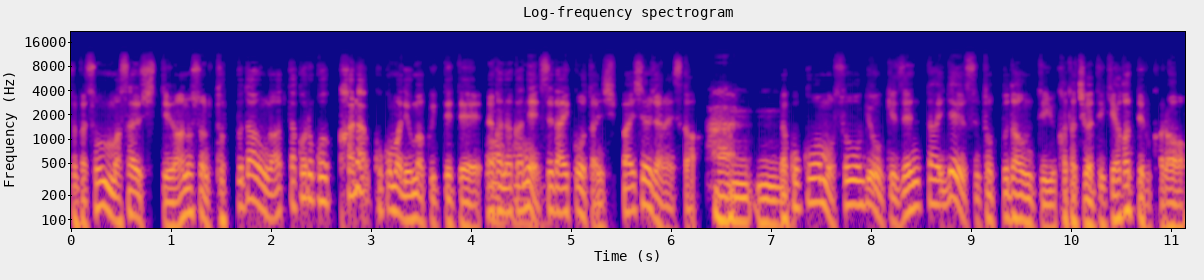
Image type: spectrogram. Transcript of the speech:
やっぱり孫正義っていうあの人のトップダウンがあった頃からここまでうまくいってて、なかなかね、世代交代に失敗してるじゃないですか。はい。ここはもう創業家全体で要するにトップダウンっていう形が出来上がってるから、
